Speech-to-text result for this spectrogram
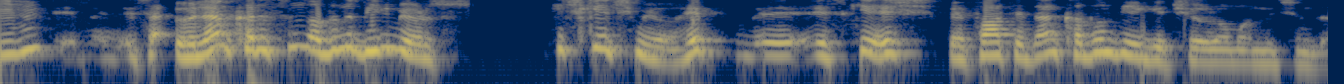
hı hı. E, mesela ölen karısının adını bilmiyoruz hiç geçmiyor. Hep e, eski eş vefat eden kadın diye geçiyor romanın içinde.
